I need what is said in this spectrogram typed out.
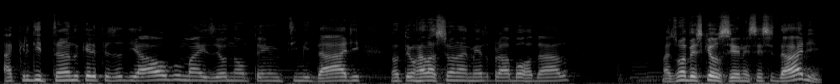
acreditando que ele precisa de algo, mas eu não tenho intimidade, não tenho relacionamento para abordá-lo. Mas uma vez que eu sei a necessidade,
